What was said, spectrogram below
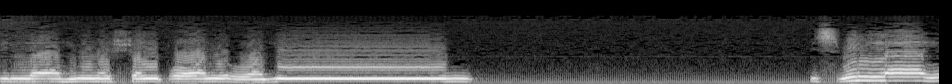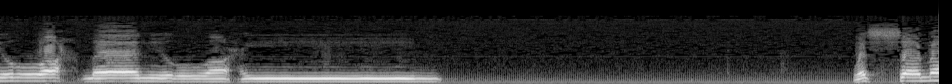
بالله من الشيطان الرجيم. بسم الله الرحمن الرحيم. والسماء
